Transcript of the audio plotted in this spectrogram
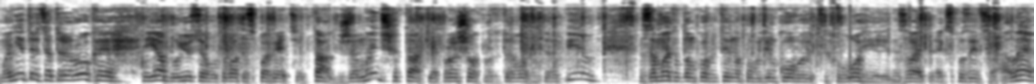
Мені 33 роки, і я боюся готувати спагетті. Так, вже менше, так, я пройшов протитривожну терапію за методом когнитивно-поведінкової психології, називається експозиція, але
